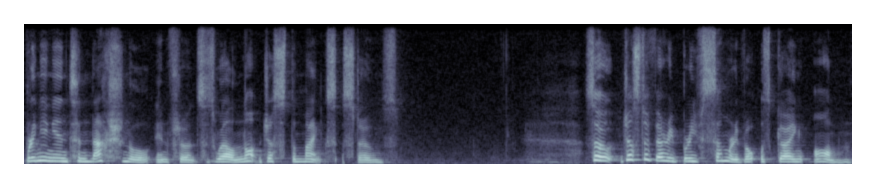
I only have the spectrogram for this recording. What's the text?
bringing international influence as well, not just the Manx stones. So just a very brief summary of what was going on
